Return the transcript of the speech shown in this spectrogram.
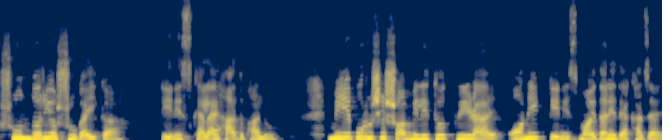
সুন্দরী ও সুগায়িকা, টেনিস খেলায় হাত ভালো। মেয়ে পুরুষের সম্মিলিত ক্রীড়ায় অনেক টেনিস ময়দানে দেখা যায়।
